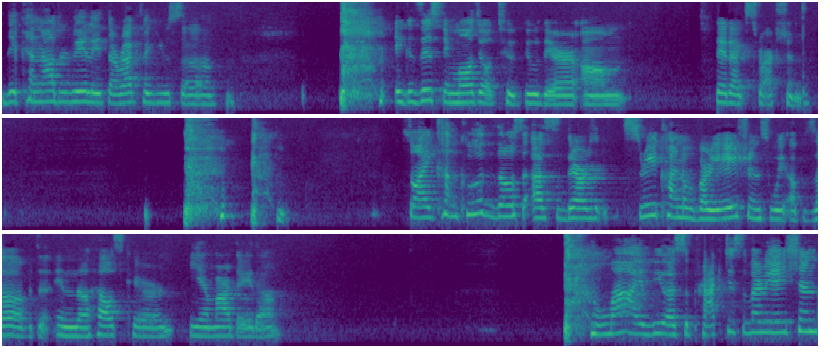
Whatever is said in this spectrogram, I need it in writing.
they cannot really directly use existing module to do their um, data extraction. So I conclude those as there are three kind of variations we observed in the healthcare EMR data. One I view as a practice variation.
